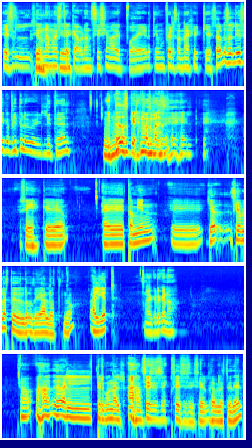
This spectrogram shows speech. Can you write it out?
Es Sí, una muestra sí. cabroncísima de poder de un personaje que solo salió ese capítulo, güey, literal. Y todos queremos Sí, más de él. Sí, que eh, también eh, ya sí hablaste de lo de Alot, ¿no? Aliot. Ah, creo que no. Ah, ajá, el tribunal. Ah, ajá. sí, sí, sí. Sí, sí, sí, sí, hablaste de él.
